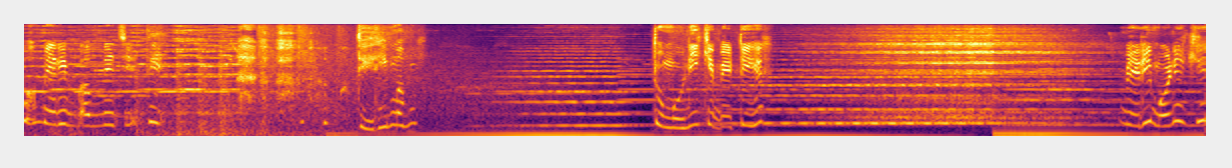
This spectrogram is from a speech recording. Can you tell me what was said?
वो मेरी मम्मी जी थी। तेरी मम्मी? तू मोनी की बेटी है? मेरी मोनी की?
